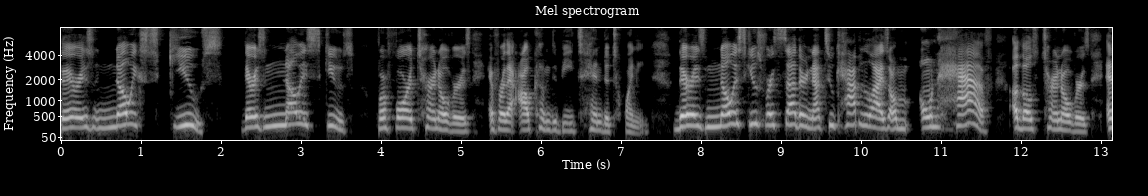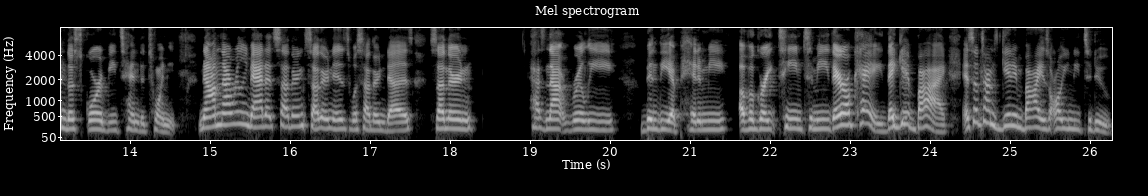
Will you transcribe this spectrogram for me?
There is no excuse. There is no excuse for four turnovers and for the outcome to be 10 to 20. There is no excuse for Southern not to capitalize on, on half of those turnovers and the score be 10 to 20. Now, I'm not really mad at Southern. Southern is what Southern does. Southern has not really been the epitome of a great team to me. They're okay. They get by. And sometimes getting by is all you need to do.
